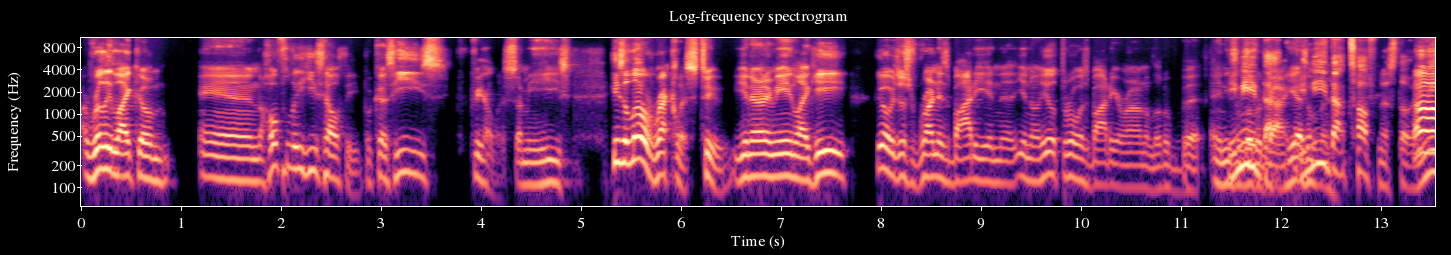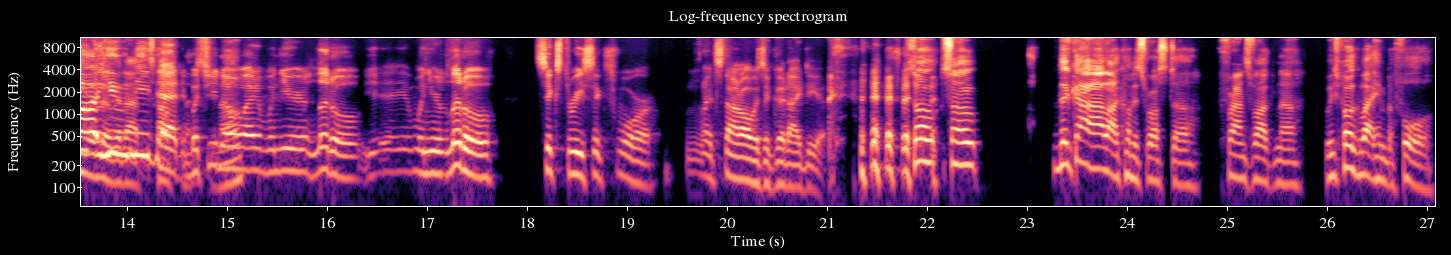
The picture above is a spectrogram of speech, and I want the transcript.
I really like him, and hopefully he's healthy because he's fearless. I mean, he's he's a little reckless too. You know what I mean? Like he he'll just run his body in the you know he'll throw his body around a little bit, and he's You a need that. guy. He You oh, need that toughness, though. Oh, a little you of need that, but you know what? When you're little, when you're little, six three, six four, it's not always a good idea. so so the guy I like on this roster, Franz Wagner, we spoke about him before.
